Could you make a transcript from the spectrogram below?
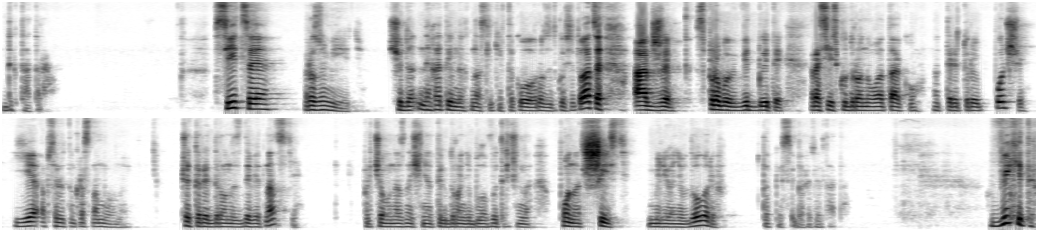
диктатора. Всі це розуміють щодо негативних наслідків такого розвитку ситуації, адже спроби відбити російську дронову атаку на територію Польщі є абсолютно красномовною. Чотири дрони з 19, причому на знищення тих дронів було витрачено понад 6 мільйонів доларів. Такий собі результат. Вихід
